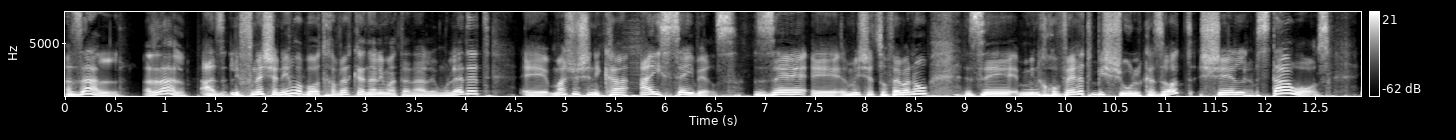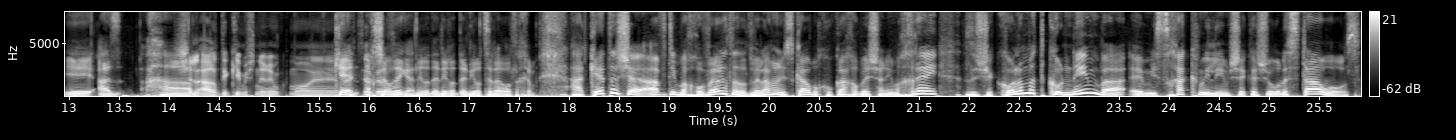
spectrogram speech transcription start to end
אזל. אזל. אז לפני שנים רבות חבר קנה לי מתנה ליום הולדת, אה, משהו שנקרא Ice Sabers. זה, אה, מי שצופה בנו, זה מין חוברת בישול כזאת של כן. Star Wars. אה, אז... ה- של ארטיקים שנראים כמו... אה, כן? עכשיו רגע, אני, אני, אני רוצה להראות לכם. הקטע שאהבתי בחוברת הזאת, ולמה אני נזכר בו כל כך הרבה שנים אחרי, זה שכל המתכונים בה הם משחק מילים שקשור ל Star Wars.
